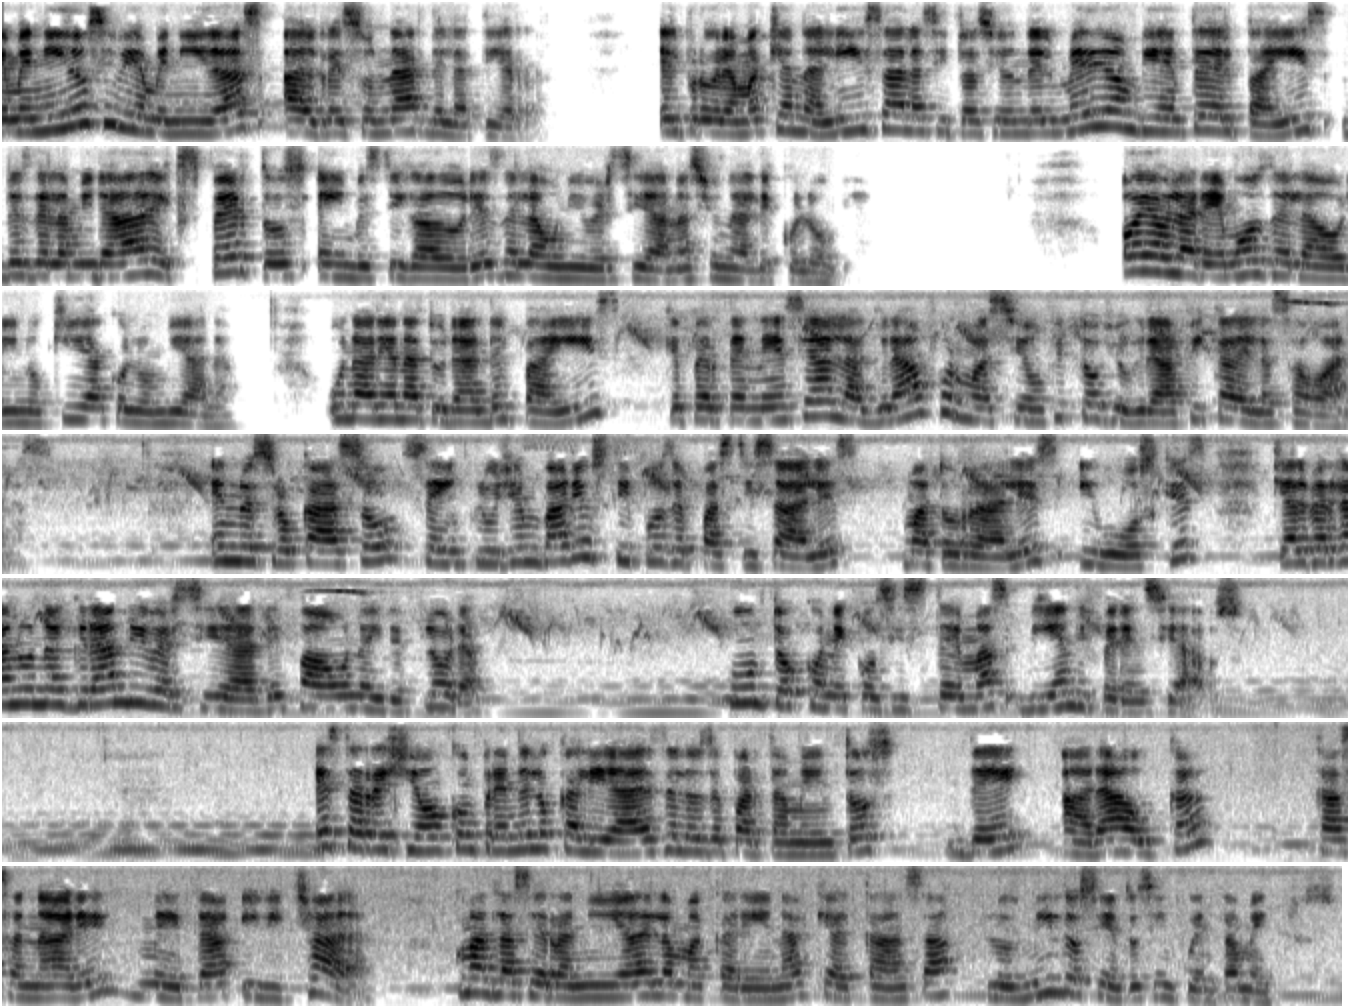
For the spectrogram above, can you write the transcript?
Bienvenidos y bienvenidas al Resonar de la Tierra, el programa que analiza la situación del medio ambiente del país desde la mirada de expertos e investigadores de la Universidad Nacional de Colombia. Hoy hablaremos de la Orinoquía colombiana, un área natural del país que pertenece a la gran formación fitogeográfica de las sabanas. En nuestro caso, se incluyen varios tipos de pastizales, matorrales y bosques que albergan una gran diversidad de fauna y de flora, junto con ecosistemas bien diferenciados. Esta región comprende localidades de los departamentos de Arauca, Casanare, Meta y Bichada, más la serranía de la Macarena que alcanza los 1.250 metros.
